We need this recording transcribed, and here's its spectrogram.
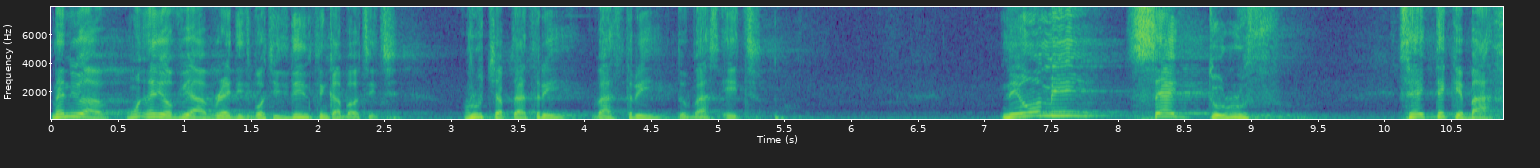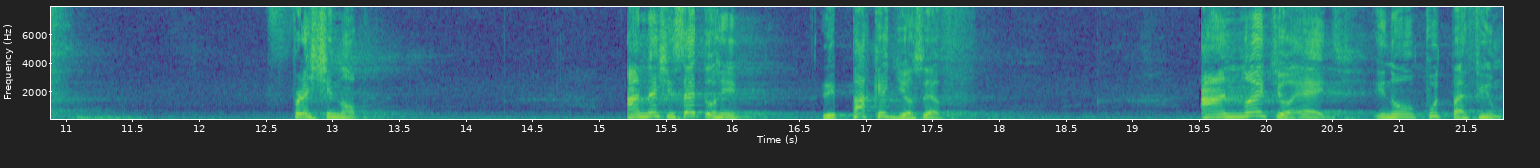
Many of, you have, many of you have read it, but you didn't think about it. Ruth chapter 3, verse 3 to verse 8. Naomi said to Ruth, said, take a bath, freshen up. And then she said to him, repackage yourself, anoint your head, you know, put perfume,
